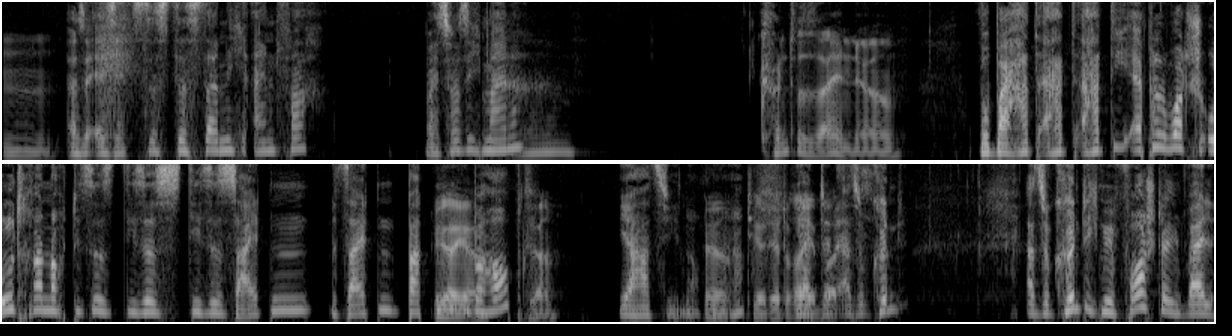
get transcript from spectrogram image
Hm. Also ersetzt es das dann nicht einfach? Weißt du, was ich meine? Ähm, könnte sein, ja. Wobei, hat, hat, hat die Apple Watch Ultra noch dieses, dieses, diese Seiten, Seitenbutton Ja, ja. überhaupt? Klar. Ja, hat sie noch. Ja, ne? die hat ja drei dann, also, könnt, also könnte ich mir vorstellen, weil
